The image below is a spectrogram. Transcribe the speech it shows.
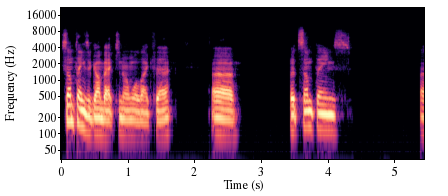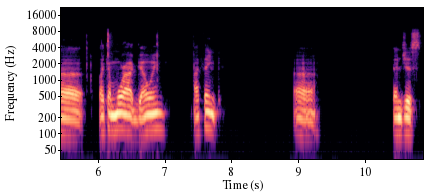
some things have gone back to normal like that. Uh, but some things, uh, like I'm more outgoing, I think, uh, and just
